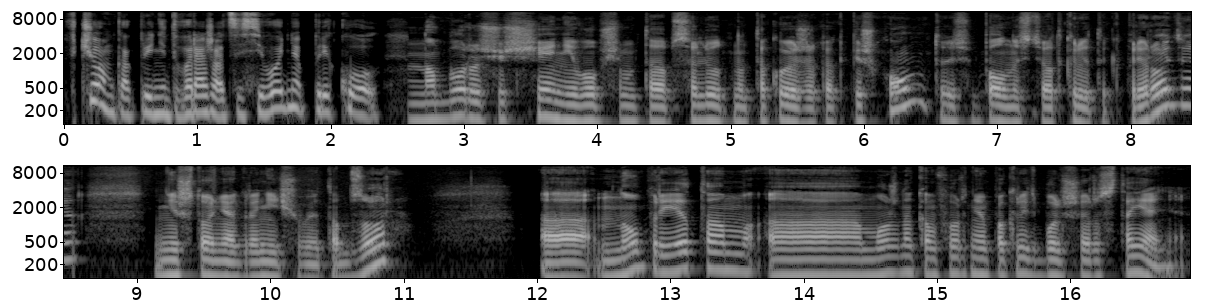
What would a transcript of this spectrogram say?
В чем, как принято выражаться сегодня, прикол? Набор ощущений, в общем-то, абсолютно такой же, как пешком, то есть полностью открытый к природе, ничто не ограничивает обзор – но при этом а, можно комфортнее покрыть большее расстояние.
